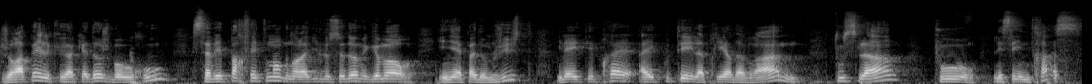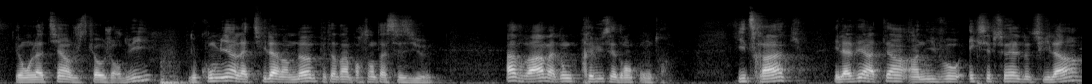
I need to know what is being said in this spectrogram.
Je rappelle que Akadosh Baoru savait parfaitement que dans la ville de Sodome et Gomorre, il n'y avait pas d'homme juste. Il a été prêt à écouter la prière d'Abraham. Tout cela pour laisser une trace, et on la tient jusqu'à aujourd'hui, de combien la tila d'un homme peut être importante à ses yeux. Abraham a donc prévu cette rencontre. Yitzhak, il avait atteint un niveau exceptionnel de tila,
